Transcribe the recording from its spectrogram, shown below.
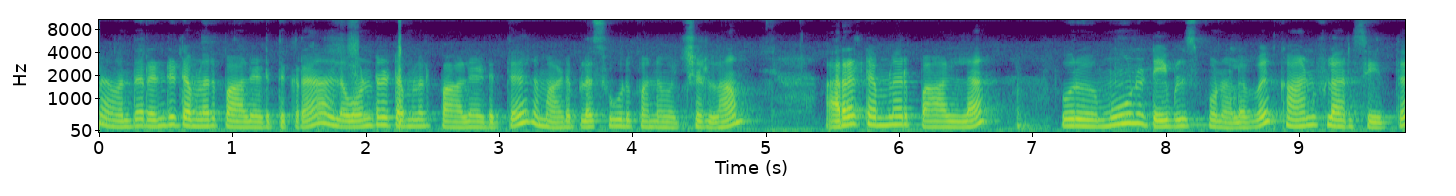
நான் வந்து ரெண்டு டம்ளர் பால் எடுத்துக்கிறேன். அதில் ஒன்றரை டம்ளர் பால் எடுத்து நம்ம அடுப்பில் சூடு பண்ண வச்சிடலாம். அரை டம்ளர் பாலில் ஒரு மூணு டேபிள் ஸ்பூன் அளவு கார்ன்ஃப்ளவர் சேர்த்து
